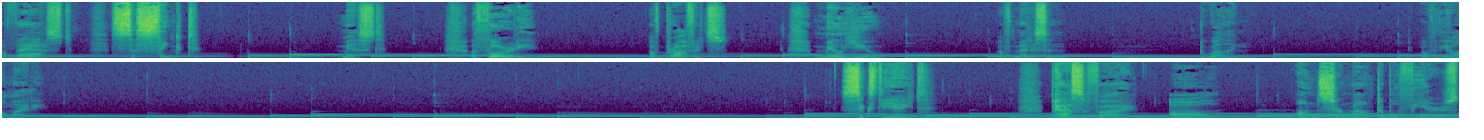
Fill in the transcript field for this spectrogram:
A vast, succinct mist. Authority of prophets. Milieu of medicine. Dwelling over the Almighty. Sixty-eight pacify all unsurmountable fears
